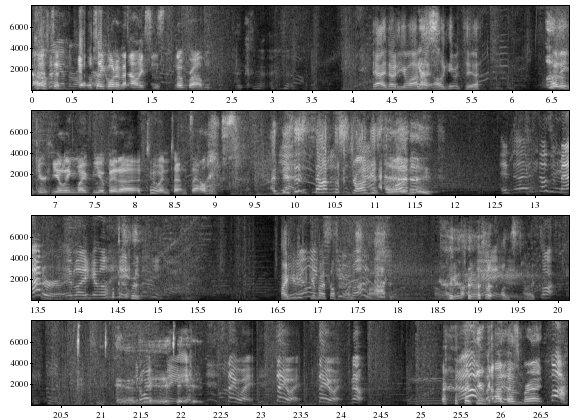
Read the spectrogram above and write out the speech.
I'll, looking take, at the wrong yeah, I'll take one of Alex's. No problem. yeah, no, do you want Yes. it? I'll give it to you. I think your healing might be a bit uh too intense, Alex. Yeah, this is just- not the strongest attack. one. It, uh, it doesn't matter. It, like, it, like. I can Your just give myself one much. stock. Oh, I can just give myself one hey, stock. Fuck. Get away from me. Stay away. Stay away. Stay away. No. No. you got this, Brett. Fuck.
